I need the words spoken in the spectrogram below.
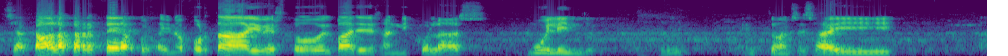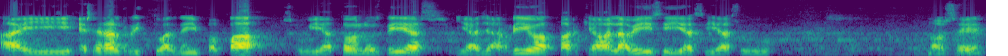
se acaba la carretera, pues hay una portada y ves todo el valle de San Nicolás muy lindo. Entonces ahí, ahí ese era el ritual de mi papá, subía todos los días y allá arriba parqueaba la bici y hacía su, no sé,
